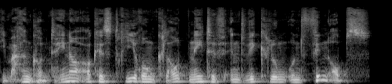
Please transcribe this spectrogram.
Die machen Container-Orchestrierung, Cloud-Native-Entwicklung und FinOps.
